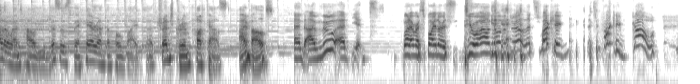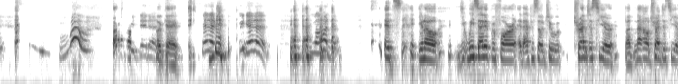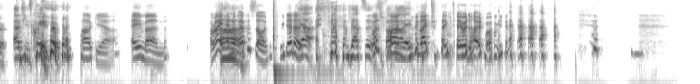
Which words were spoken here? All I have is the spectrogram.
Hello and howdy. This is the Hair and the Whole Vibe, a Trent Crimm podcast. I'm Balth. And I'm Lou, and yeah, whatever spoilers, you all know the drill. Let's fucking, let's fucking go. Woo! We did it. Okay. We did it. We did it. We won. It's, you know, we said it before in episode two Trent is here, but now Trent is here and he's queer. Fuck yeah. Amen. All right, end of Ah. episode. We did it. yeah, that's it. It was Bye-bye. fun. We'd like to thank David Hyde for me.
